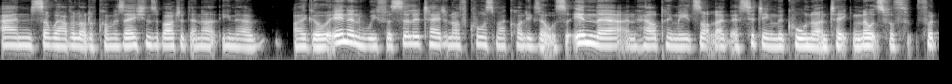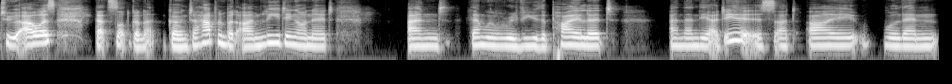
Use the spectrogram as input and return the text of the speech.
And so we have a lot of conversations about it. Then, I, you know, I go in and we facilitate, and of course, my colleagues are also in there and helping me. It's not like they're sitting in the corner and taking notes for for two hours. That's not gonna going to happen. But I'm leading on it, and then we will review the pilot and then the idea is that I will then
